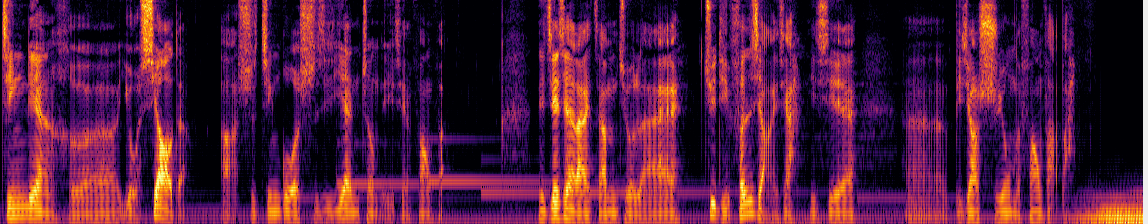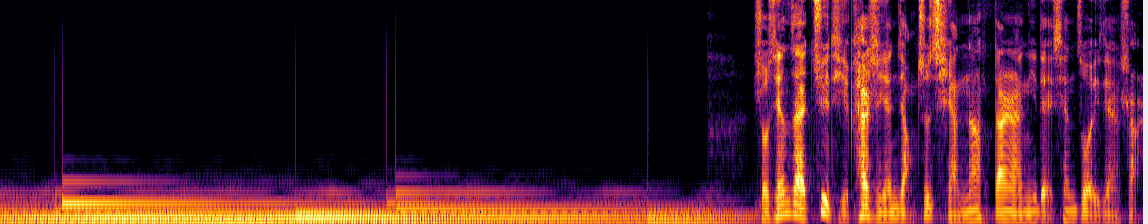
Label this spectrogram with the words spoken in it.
精炼和有效的啊，是经过实际验证的一些方法。那接下来咱们就来具体分享一下一些呃比较实用的方法吧。首先，在具体开始演讲之前呢，当然你得先做一件事儿，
